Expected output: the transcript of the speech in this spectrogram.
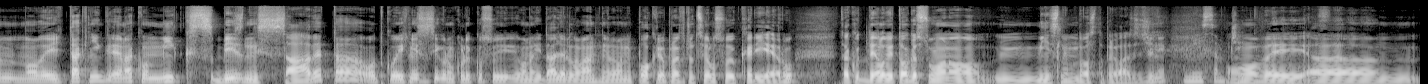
um, ovaj, ta knjiga je onako miks biznis saveta, od kojih nisam siguran koliko su i, ono, i dalje relevantni, jer on je pokrio praktično celu svoju karijeru, tako da delovi toga su, ono, mislim, dosta prevaziđeni. Nisam čitala. Ovaj, um,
